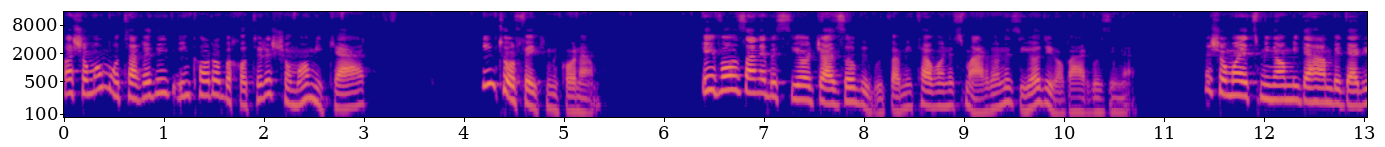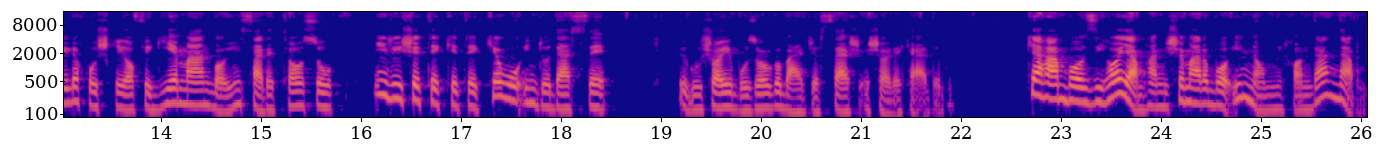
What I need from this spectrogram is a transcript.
و شما معتقدید این کار را به خاطر شما می‌کرد؟ اینطور فکر می‌کنم. ایوا زن بسیار جذابی بود و می‌توانست مردان زیادی را برگزیند. به شما اطمینان می‌دهم به دلیل خوشقیافگی من با این سر تاس و این ریش تکه تکه و این دو دسته به گوشای بزرگ و برجستش اشاره کرده بود که هم بازی هایم همیشه مرا با این نام میخواندن نبود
